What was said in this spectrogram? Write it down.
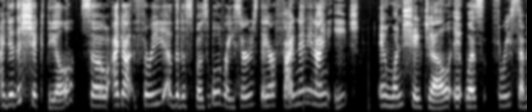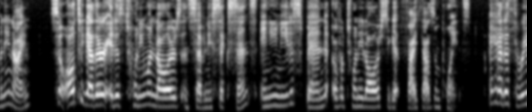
I did the Schick deal, so I got three of the disposable erasers. They are $5.99 each, and one shave gel. It was $3.79. So altogether, it is $21.76, and you need to spend over $20 to get 5,000 points. I had a $3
